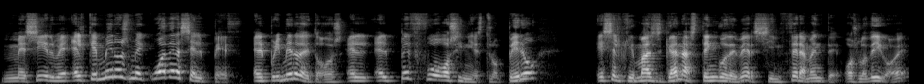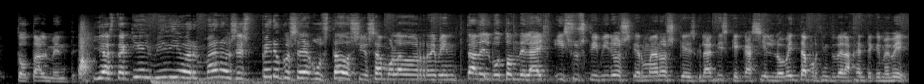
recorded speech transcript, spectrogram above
me sirve. El que menos me cuadra es el pez, el primero de todos, el, el pez fuego siniestro, pero es el que más ganas tengo de ver, sinceramente, os lo digo, ¿eh? Totalmente. Y hasta aquí el vídeo, hermanos, espero que os haya gustado, si os ha molado, reventad el botón de like y suscribiros, hermanos, que es gratis, que casi el 90% de la gente que me ve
